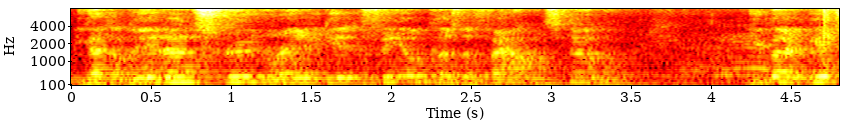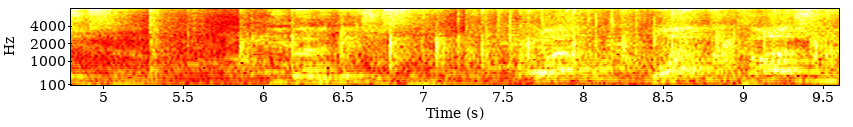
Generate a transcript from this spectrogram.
You got the lid unscrewed and ready to get it filled because the fountain's coming. You better get you some. You better get you some. What? What would cause you?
